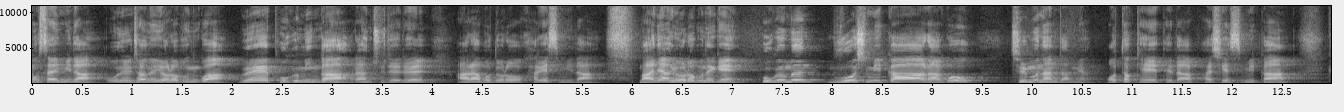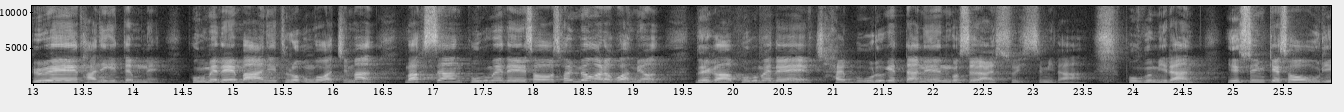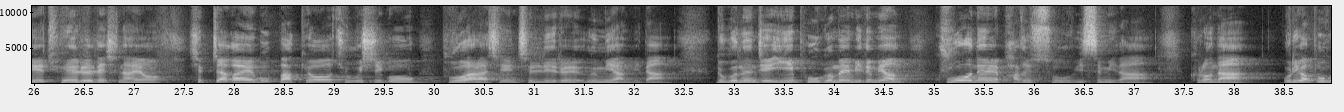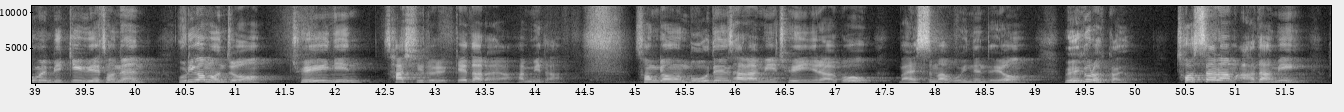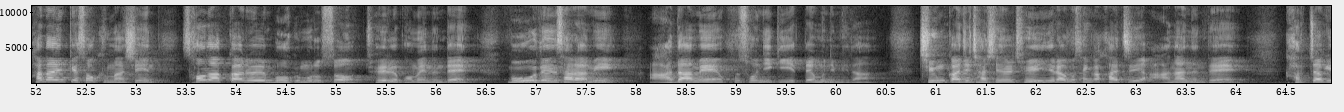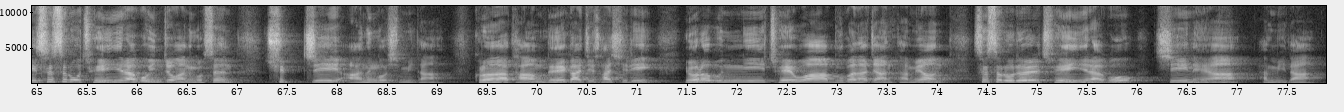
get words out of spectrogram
목사입니다. 오늘 저는 여러분과 왜 복음인가 라는 주제를 알아보도록 하겠습니다. 만약 여러분에게 복음은 무엇입니까? 라고 질문한다면 어떻게 대답하시겠습니까? 교회에 다니기 때문에 복음에 대해 많이 들어본 것 같지만 막상 복음에 대해서 설명하라고 하면 내가 복음에 대해 잘 모르겠다는 것을 알 수 있습니다. 복음이란 예수님께서 우리의 죄를 대신하여 십자가에 못 박혀 죽으시고 부활하신 진리를 의미합니다. 누구든지 이 복음을 믿으면 구원을 받을 수 있습니다. 그러나 우리가 복음을 믿기 위해서는 우리가 먼저 죄인인 사실을 깨달아야 합니다. 성경은 모든 사람이 죄인이라고 말씀하고 있는데요. 왜 그럴까요? 첫사람 아담이 하나님께서 금하신 선악과를 먹음으로써 죄를 범했는데 모든 사람이 아담의 후손이기 때문입니다. 지금까지 자신을 죄인이라고 생각하지 않았는데 갑자기 스스로 죄인이라고 인정하는 것은 쉽지 않은 것입니다. 그러나 다음 네 가지 사실이 여러분이 죄와 무관하지 않다면 스스로를 죄인이라고 시인해야 합니다.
